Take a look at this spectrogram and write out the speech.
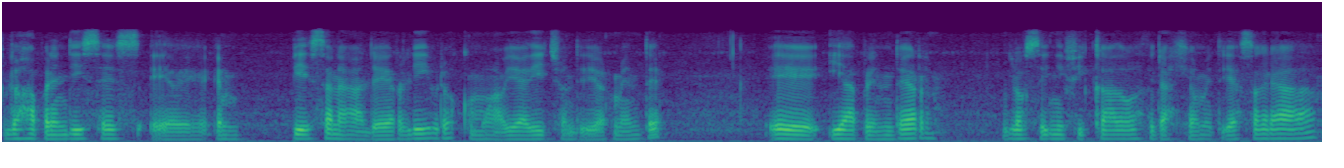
los aprendices eh, empiezan a leer libros, como había dicho anteriormente, eh, y a aprender los significados de la geometría sagrada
